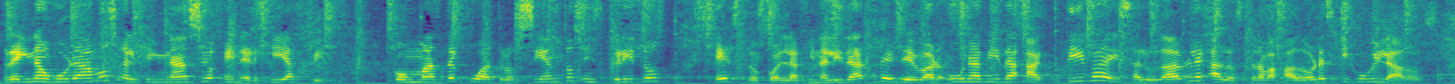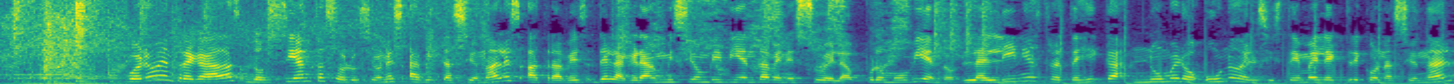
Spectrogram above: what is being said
Reinauguramos el gimnasio Energía Fit con más de 400 inscritos, esto con la finalidad de llevar una vida activa y saludable a los trabajadores y jubilados. Fueron entregadas 200 soluciones habitacionales a través de la Gran Misión Vivienda Venezuela, promoviendo la línea estratégica número uno del Sistema Eléctrico Nacional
